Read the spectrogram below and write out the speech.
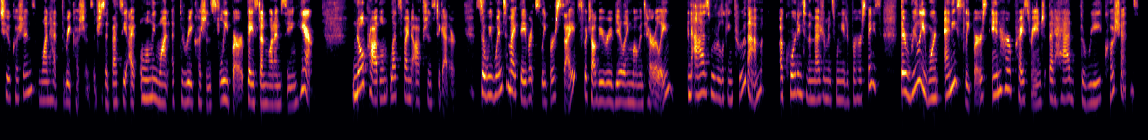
two cushions, one had three cushions. And she said, Betsy, I only want a three cushion sleeper based on what I'm seeing here. No problem. Let's find options together. So we went to my favorite sleeper sites, which I'll be revealing momentarily. And as we were looking through them, according to the measurements we needed for her space, there really weren't any sleepers in her price range that had three cushions.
